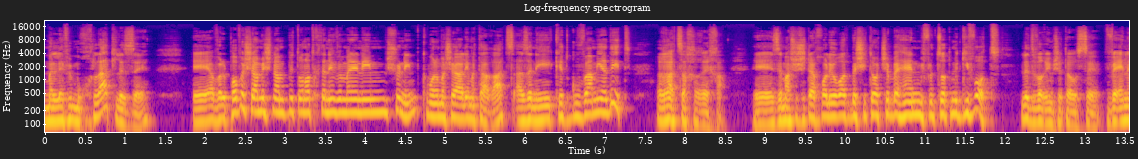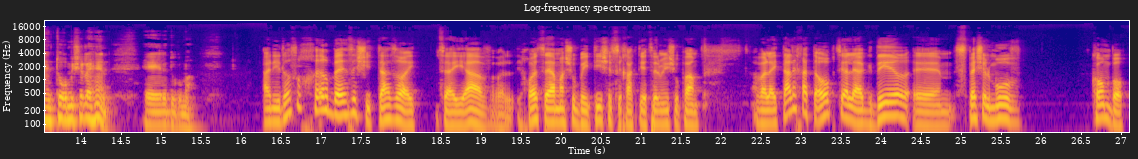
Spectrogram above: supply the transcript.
מלא ומוחלט לזה אה, אבל פה ושם ישנם פתרונות קטנים ומעניינים שונים כמו למשל אם אתה רץ אז אני כתגובה מיידית רץ אחריך. אה, זה משהו שאתה יכול לראות בשיטות שבהן מפלצות מגיבות לדברים שאתה עושה ואין להן טור משלהן אה, לדוגמה. אני לא זוכר באיזה שיטה זו זה היה אבל יכול להיות שזה היה משהו ביתי ששיחקתי אצל מישהו פעם אבל הייתה לך את האופציה להגדיר ספיישל מוב קומבו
